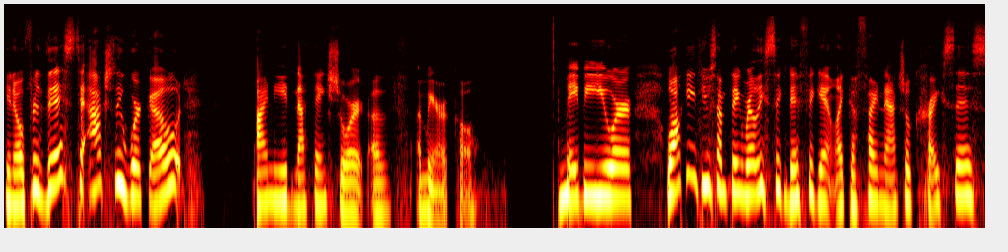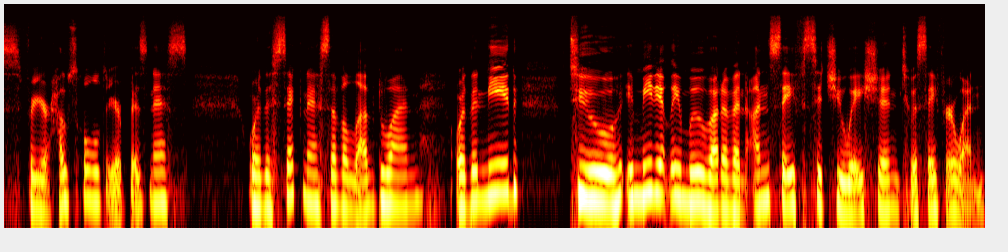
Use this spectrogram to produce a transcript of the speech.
you know, for this to actually work out, I need nothing short of a miracle. Maybe you are walking through something really significant, like a financial crisis for your household or your business, or the sickness of a loved one, or the need to immediately move out of an unsafe situation to a safer one.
